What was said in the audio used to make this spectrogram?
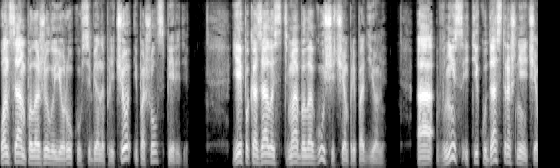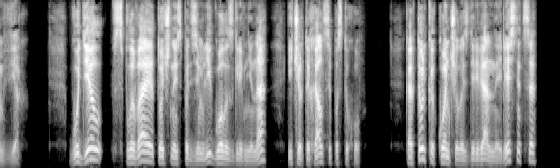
Он сам положил ее руку себе на плечо и пошел спереди. Ей показалось, тьма была гуще, чем при подъеме, а вниз идти куда страшнее, чем вверх. Гудел, всплывая точно из-под земли, голос Гривнина и чертыхался пастухов. Как только кончилась деревянная лестница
